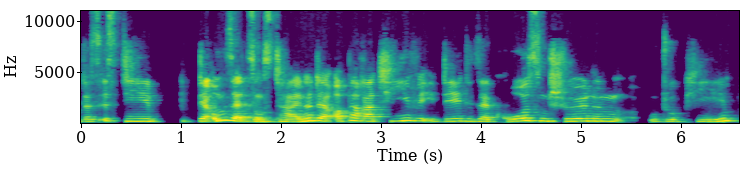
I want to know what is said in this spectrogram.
das ist die der Umsetzungsteil, ne, der operative Idee dieser großen, schönen Utopie.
